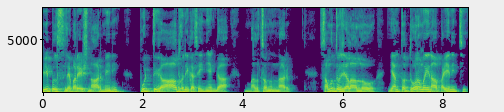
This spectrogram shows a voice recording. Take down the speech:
పీపుల్స్ లిబరేషన్ ఆర్మీని పూర్తిగా ఆధునిక సైన్యంగా మలచనున్నారు. సముద్ర జలాల్లో ఎంత దూరమైనా పయనించి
